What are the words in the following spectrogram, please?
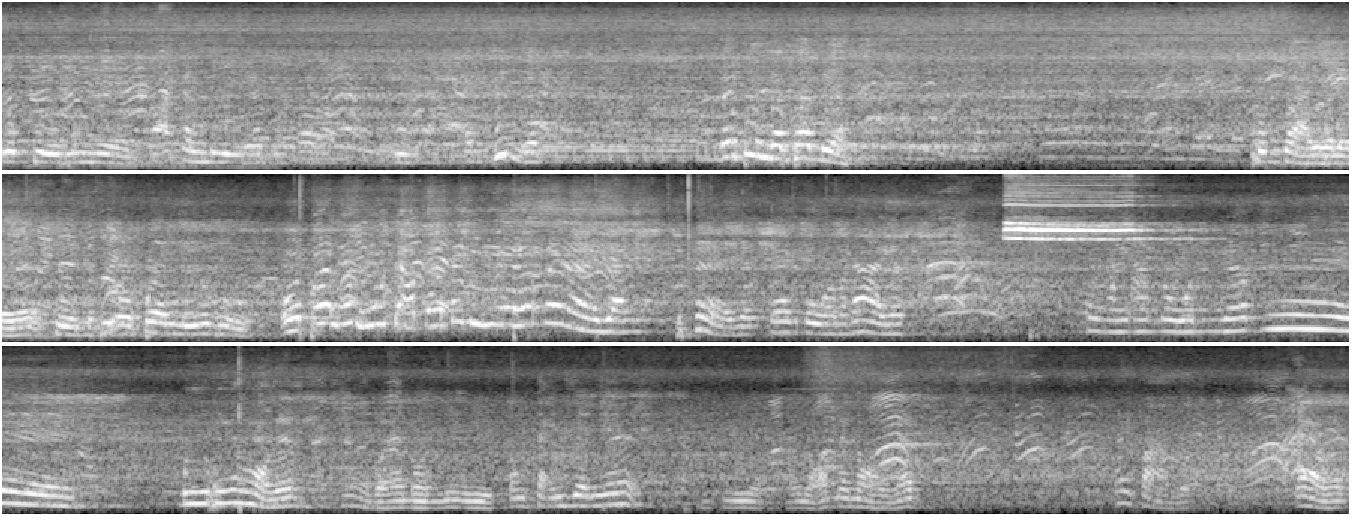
ลูกทีมนี่รักกันดีครับแล้วก็ดูกันขึ้นครับได้ขึ้นครับท่านเนี่ย คุ้มใจกันเลยนะคืนมาที่โอเปิลลิเวอร์พูลโอเปิลลิเวอร์พูลจับบอลไม่ดีครับแม่ยังแม่ยังแก้ตัวมาได้ครับโอ้ยอานนท์ครับมือไม่ห่อครับโอ้ยอานนท์นี่ต้องใจเย็นเนี่ยร้อนไปหน่อยครับให้ฝ่าเลยแก้วครับ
